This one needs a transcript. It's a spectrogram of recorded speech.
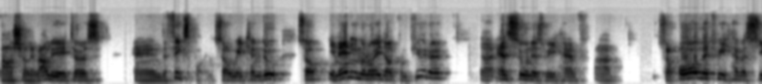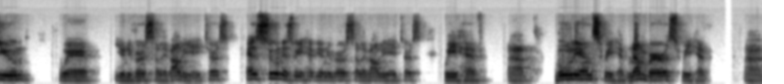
partial evaluators and the fixed point. So we can do, so in any monoidal computer, uh, as soon as we have, uh, so all that we have assumed were universal evaluators, as soon as we have universal evaluators, we have uh, Booleans, we have numbers, we have uh,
